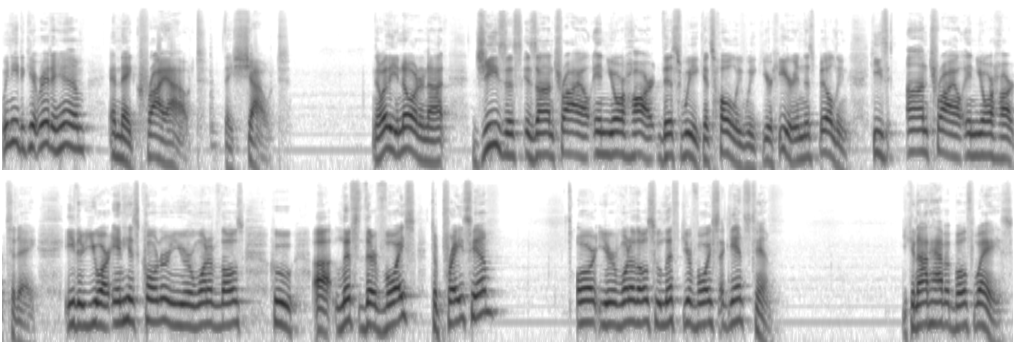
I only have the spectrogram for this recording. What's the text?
We need to get rid of him. And they cry out, they shout. Now, whether you know it or not, Jesus is on trial in your heart this week. It's Holy Week. You're here in this building. He's on trial in your heart today. Either you are in his corner and you're one of those who uh, lifts their voice to praise him, or you're one of those who lift your voice against him. You cannot have it both ways.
